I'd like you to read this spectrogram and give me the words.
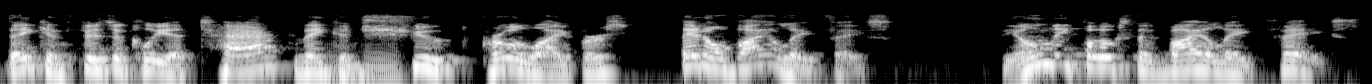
they can physically attack, they can Mhm. shoot pro lifers. They don't violate FACE. The only folks that violate FACE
